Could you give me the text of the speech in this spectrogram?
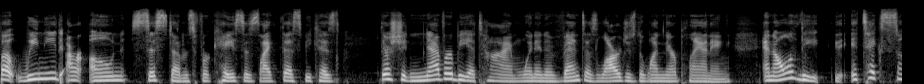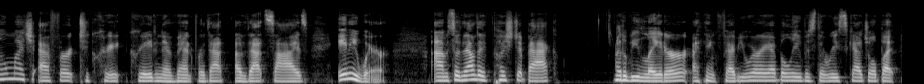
but we need our own systems for cases like this because there should never be a time when an event as large as the one they're planning and all of the it takes so much effort to create create an event for that of that size anywhere. Um, so now they've pushed it back. It'll be later. I think February, I believe, is the reschedule, but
